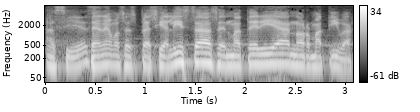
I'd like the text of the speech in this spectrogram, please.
Así es. Tenemos especialistas en materia normativa.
